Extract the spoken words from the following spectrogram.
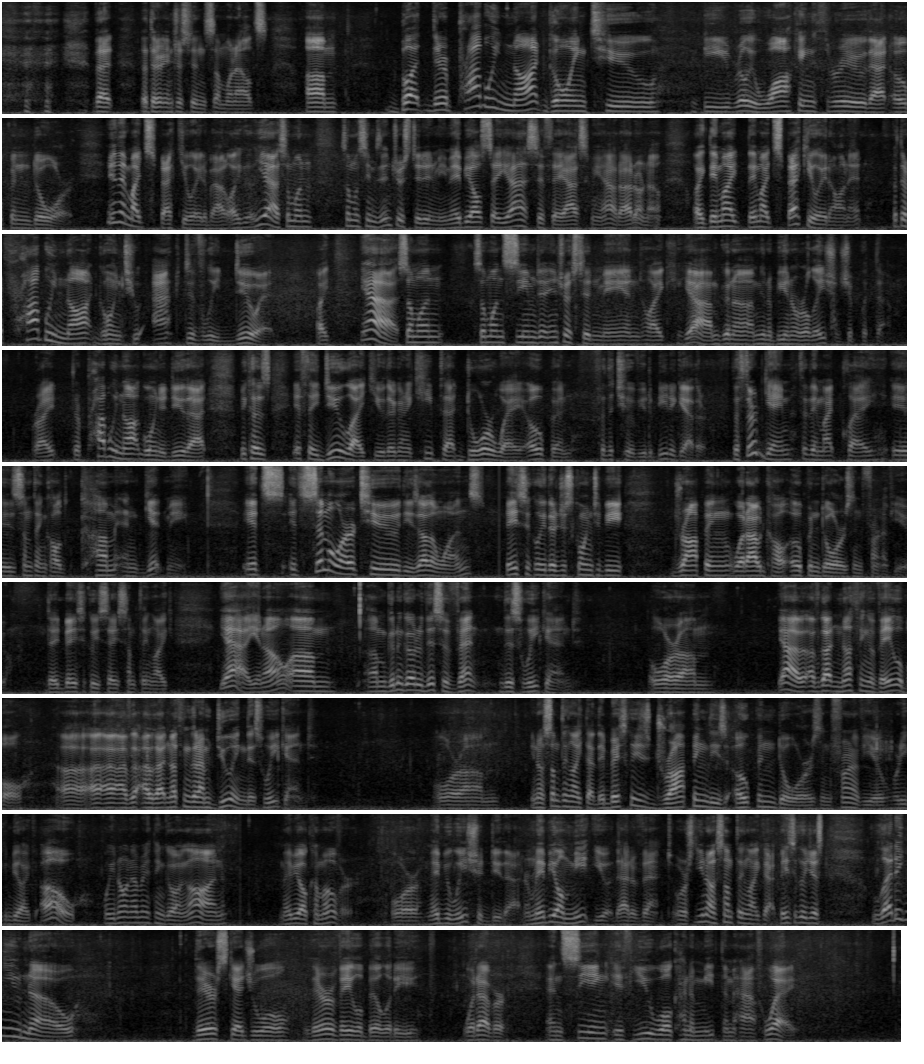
that, that they're interested in someone else. Um, but they're probably not going to be really walking through that open door they might speculate about it. Like, yeah, someone someone seems interested in me. Maybe I'll say yes if they ask me out. I don't know. Like they might they might speculate on it, but they're probably not going to actively do it. Like, yeah, someone someone seemed interested in me and like, yeah, I'm gonna I'm gonna be in a relationship with them, right? They're probably not going to do that because if they do like you, they're going to keep that doorway open for the two of you to be together. The third game that they might play is something called Come and Get Me. It's it's similar to these other ones. Basically, they're just going to be dropping what I would call open doors in front of you. They'd basically say something like, "Yeah, you know, um, I'm going to go to this event this weekend," or um, "Yeah, I've got nothing available. Uh, I, have I've got nothing that I'm doing this weekend," or um, you know, something like that. They're basically just dropping these open doors in front of you where you can be like, "Oh, well, you don't have anything going on. Maybe I'll come over." Or maybe we should do that or maybe i'll meet you at that event or you know something like that. Basically just letting you know their schedule their availability whatever and seeing if you will kind of meet them halfway.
